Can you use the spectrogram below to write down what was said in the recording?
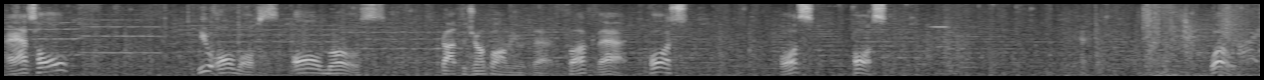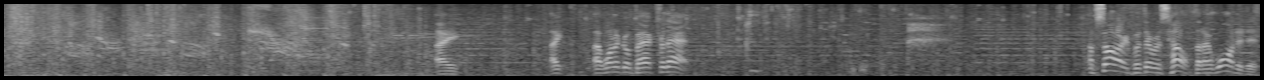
Asshole? You almost, almost got the jump on me with that. Fuck that. Horse. Horse. Horse. Whoa. I... I... I want to go back for that. I'm sorry, but there was health and I wanted it.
